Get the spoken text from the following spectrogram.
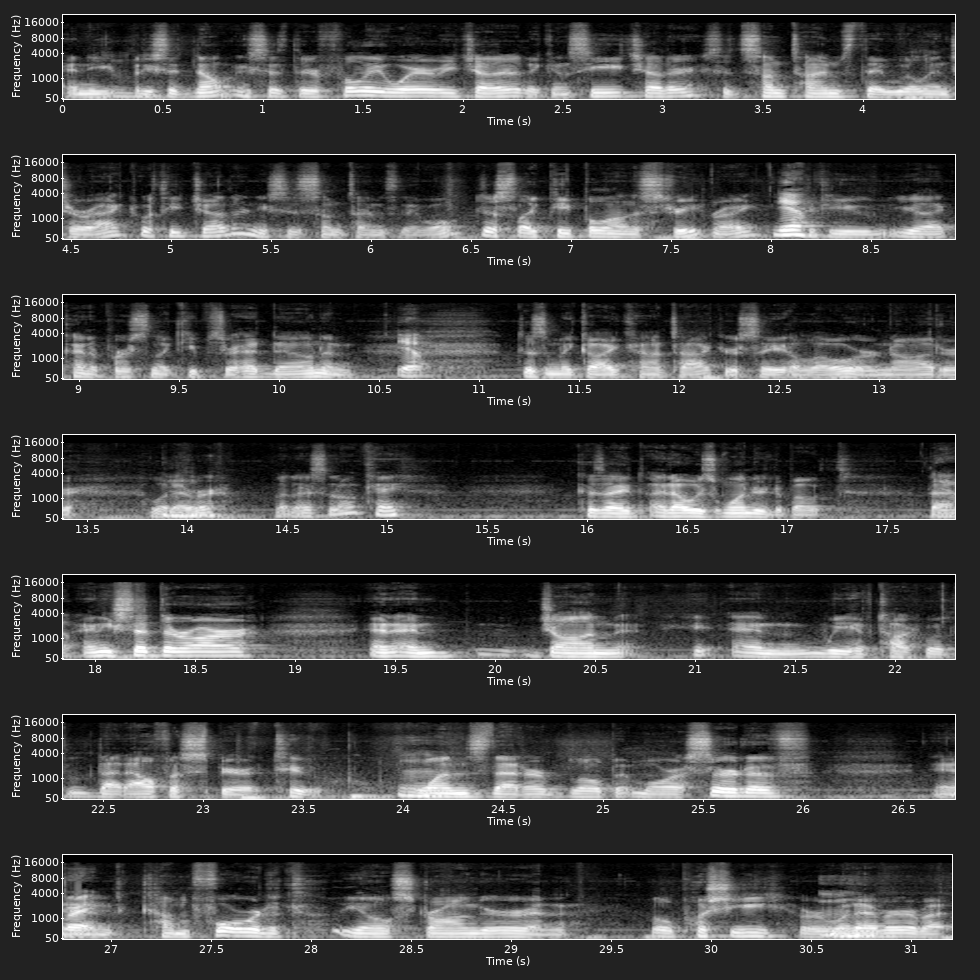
And he, Mm-hmm. but he said no. He says they're fully aware of each other. They can see each other. He said sometimes they will interact with each other, and he says sometimes they won't. Just like people on the street, right? Yeah. If you you're that kind of person that keeps their head down and yep, doesn't make eye contact or say hello or nod or whatever. Mm-hmm. But I said, okay. Because I'd, I'd always wondered about that. Yep. And he said there are, and, and John, and we have talked about that alpha spirit too. Ones that are a little bit more assertive and Mm-hmm. Right. come forward, you know, stronger and little pushy or Mm-hmm. whatever. But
